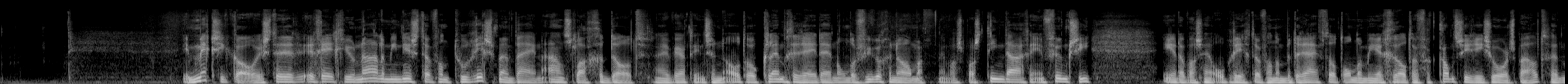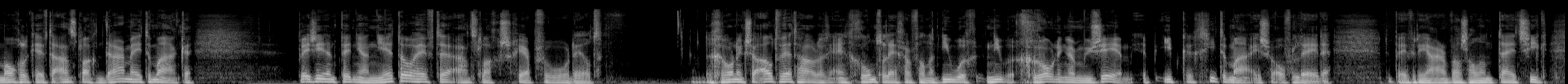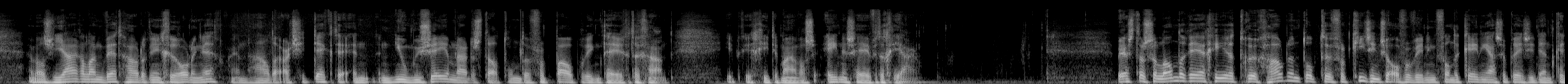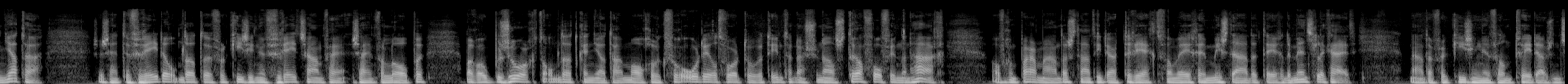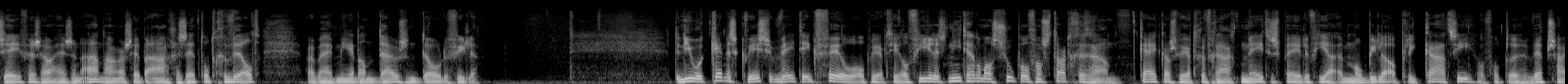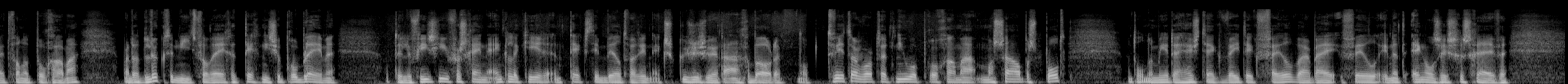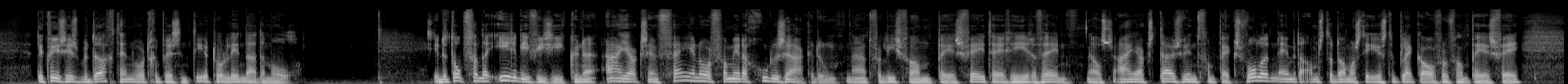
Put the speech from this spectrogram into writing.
In Mexico is de regionale minister van Toerisme bij een aanslag gedood. Hij werd in zijn auto klemgereden en onder vuur genomen. Hij was pas tien dagen in functie Eerder was hij oprichter van een bedrijf dat onder meer grote vakantieresorts bouwt. En mogelijk heeft de aanslag daarmee te maken. President Peña Nieto heeft de aanslag scherp veroordeeld. De Groningse oud-wethouder en grondlegger van het nieuwe, Groninger Museum, Iepke Gietema, is overleden. De PvdA was al een tijd ziek en was jarenlang wethouder in Groningen... en haalde architecten en een nieuw museum naar de stad om de verpaupering tegen te gaan. Iepke Gietema was 71 jaar. Westerse landen reageren terughoudend op de verkiezingsoverwinning van de Keniaanse president Kenyatta. Ze zijn tevreden omdat de verkiezingen vreedzaam zijn verlopen, maar ook bezorgd omdat Kenyatta mogelijk veroordeeld wordt door het internationaal strafhof in Den Haag. Over een paar maanden staat hij daar terecht vanwege misdaden tegen de menselijkheid. Na de verkiezingen van 2007 zou hij zijn aanhangers hebben aangezet tot geweld, waarbij meer dan duizend doden vielen. De nieuwe kennisquiz Weet ik Veel op RTL 4 is niet helemaal soepel van start gegaan. Kijkers werd gevraagd mee te spelen via een mobiele applicatie... of op de website van het programma, maar dat lukte niet vanwege technische problemen. Op televisie verscheen enkele keren een tekst in beeld waarin excuses werd aangeboden. Op Twitter wordt het nieuwe programma massaal bespot... met onder meer de hashtag Weet ik Veel, waarbij veel in het Engels is geschreven. De quiz is bedacht en wordt gepresenteerd door Linda de Mol. In de top van de eredivisie kunnen Ajax en Feyenoord vanmiddag goede zaken doen... na het verlies van PSV tegen Heerenveen. Als Ajax thuis wint van PEC Zwolle... nemen de Amsterdammers de eerste plek over van PSV.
